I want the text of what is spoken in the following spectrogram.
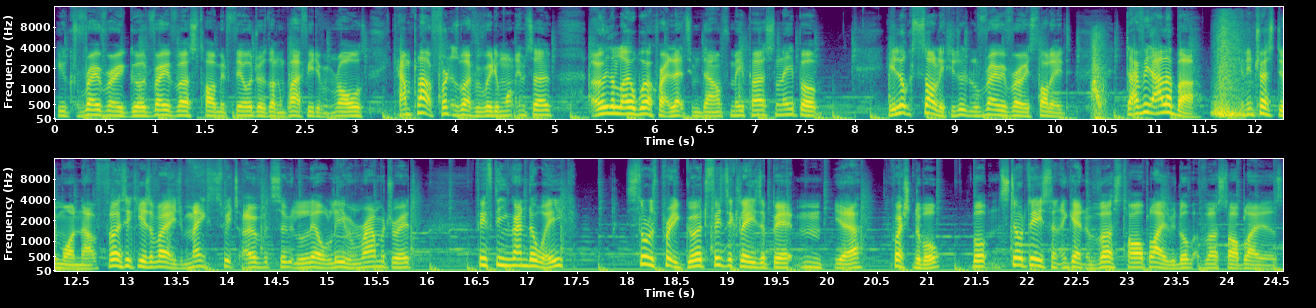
He looks very, very good. Very versatile midfielder I can play a few different roles. Can play up front as well if we really want him to. Oh, the low work rate lets him down for me personally, but he looks solid. He looks very, very solid. David Alaba, an interesting one now. 36 years of age, makes the switch over to Lille, leaving Real Madrid. 15 grand a week. Still is pretty good. Physically, he's a bit, mm, yeah, questionable. But still decent. Again, versatile players. We love versatile players.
